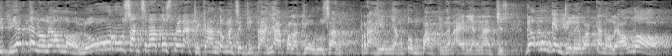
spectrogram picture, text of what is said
Dibiarkan oleh Allah. Lo urusan 100 perak di kantong aja ditanya apalagi urusan rahim yang tumpah dengan air yang najis. Tidak mungkin dilewatkan oleh Allah.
